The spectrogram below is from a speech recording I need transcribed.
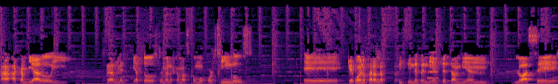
ha cambiado y realmente ya todo se maneja más como por singles. Eh, que bueno, para el artista independiente también lo hace,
